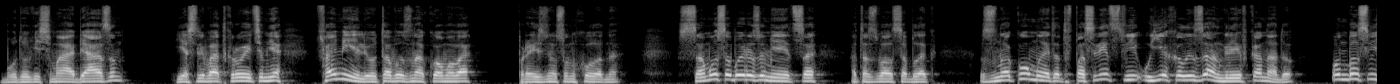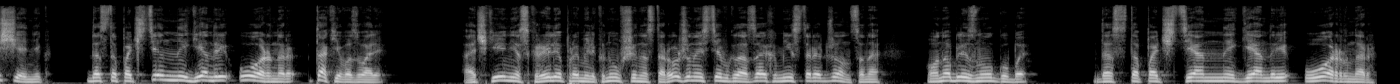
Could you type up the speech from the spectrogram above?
«Буду весьма обязан», если вы откроете мне фамилию того знакомого», — произнес он холодно. «Само собой разумеется», — отозвался Блэк. «Знакомый этот впоследствии уехал из Англии в Канаду. Он был священник. Достопочтенный Генри Уорнер, так его звали». Очки не скрыли промелькнувшей настороженности в глазах мистера Джонсона. Он облизнул губы. «Достопочтенный Генри Уорнер»,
